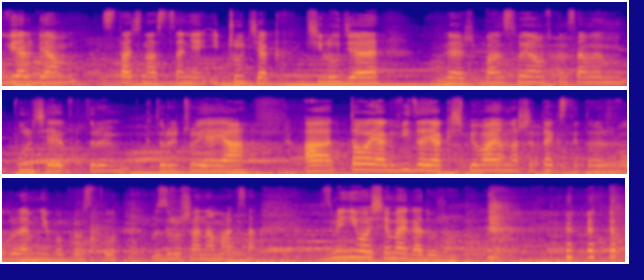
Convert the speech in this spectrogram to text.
uwielbiam stać na scenie i czuć, jak ci ludzie, wiesz, bansują w tym samym pulsie, w którym, który czuję ja, a to, jak widzę, jak śpiewają nasze teksty, to już w ogóle mnie po prostu wzrusza na maksa. Zmieniło się mega dużo.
